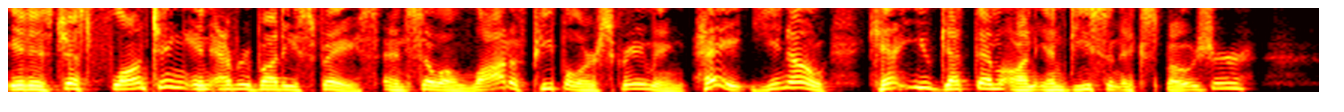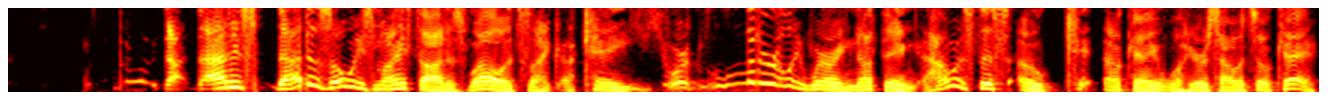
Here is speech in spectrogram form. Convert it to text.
it is just flaunting in everybody's face. And so a lot of people are screaming, Hey, you know, can't you get them on indecent exposure? That, that is, that is always my thought as well. It's like, okay, you are literally wearing nothing. How is this okay? Okay. Well, here's how it's okay.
